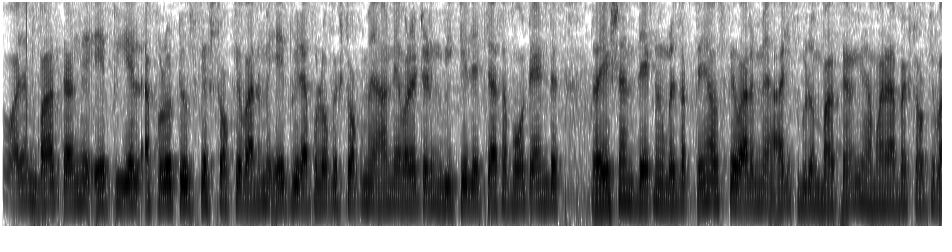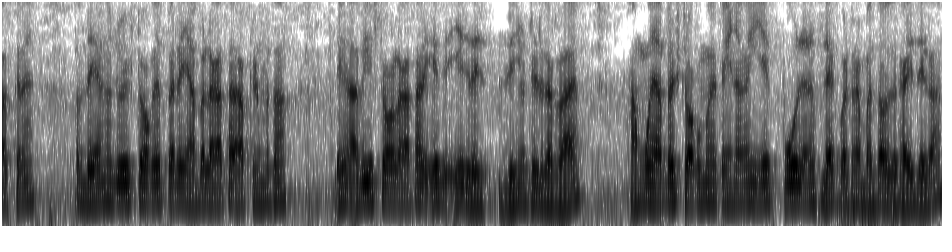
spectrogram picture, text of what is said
तो आज हम बात करेंगे A P L Apollo Tubes के स्टॉक के बारे में। ए पी एल अपोलो के स्टॉक में आने वाले ट्रेडिंग वीक के लिए क्या सपोर्ट एंड रजिस्ट्रेशन देखने को मिल सकते हैं, उसके बारे में आज इस वीडियो में बात करेंगे। हमारे यहाँ पर स्टॉक की बात करें तो हम देखेंगे जो स्टॉक है, पहले यहाँ पर लगातार अप ट्रेंड में था, लेकिन अभी स्टॉक लगातार इस एक रेंज में ट्रेड कर रहा है। हमको यहाँ पर स्टॉक में कहीं ना कहीं एक पोल एंड फ्लैग पैटर्न बनता हुआ दिखाई देगा।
